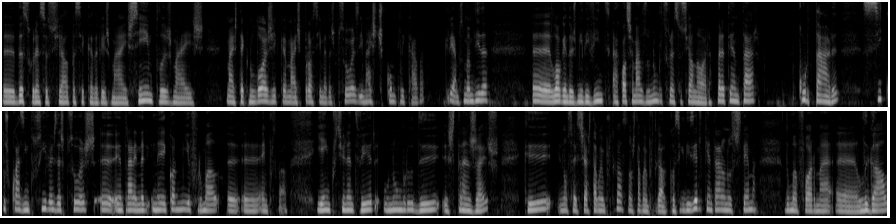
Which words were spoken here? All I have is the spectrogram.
eh, da segurança social para ser cada vez mais simples, mais mais tecnológica, mais próxima das pessoas e mais descomplicada. Criámos uma medida uh, logo em 2020, à qual chamámos o número de segurança social na hora, para tentar cortar ciclos quase impossíveis das pessoas uh, entrarem na, na, economia formal uh, uh, em Portugal. E é impressionante ver o número de estrangeiros que, não sei se já estavam em Portugal, se não estavam em Portugal, consigo dizer-lhe que entraram no sistema de uma forma legal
